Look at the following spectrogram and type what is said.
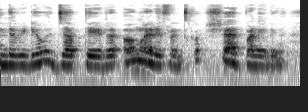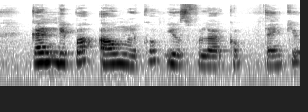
இந்த வீடியோ ஜாப் தேடுற அவங்களுடைய ஃப்ரெண்ட்ஸ்க்கும் ஷேர் பண்ணிவிடுங்க கண்டிப்பாக அவங்களுக்கும் யூஸ்ஃபுல்லாக இருக்கும். தேங்க்யூ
